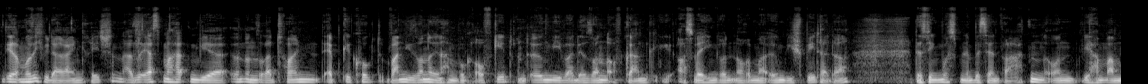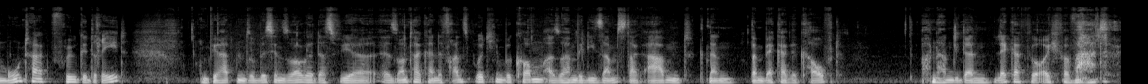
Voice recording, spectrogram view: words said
da muss ich wieder reingrätschen. Also erstmal hatten wir in unserer tollen App geguckt, wann die Sonne in Hamburg aufgeht und irgendwie war der Sonnenaufgang aus welchen Gründen auch immer irgendwie später da. Deswegen mussten wir ein bisschen warten und wir haben am Montag früh gedreht und wir hatten so ein bisschen Sorge, dass wir äh, Sonntag keine Franzbrötchen bekommen, also haben wir die Samstagabend dann beim Bäcker gekauft und haben die dann lecker für euch verwahrt.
